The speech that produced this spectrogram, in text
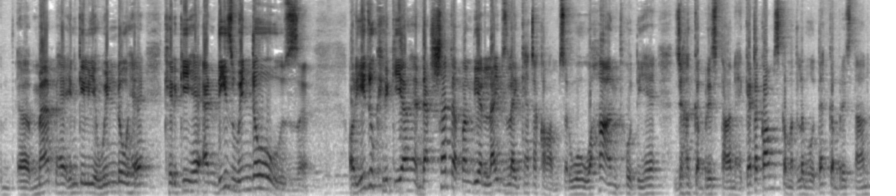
मैप uh, है इनके लिए विंडो है खिड़की है एंड दीज विंडोज़ और ये जो खिड़कियाँ हैं that shut upon their lives like catacombs और वो वहाँ अंत होती है जहाँ कब्रिस्तान है। कैटाकॉम्स का मतलब होता है कब्रिस्तान,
